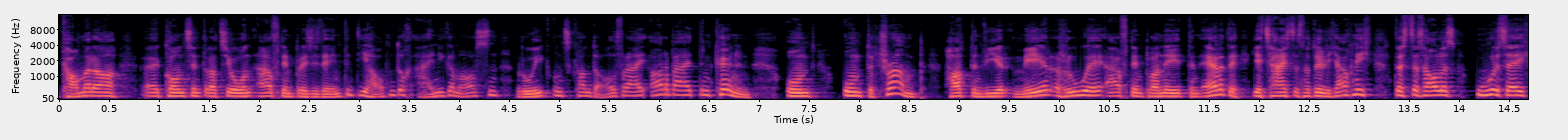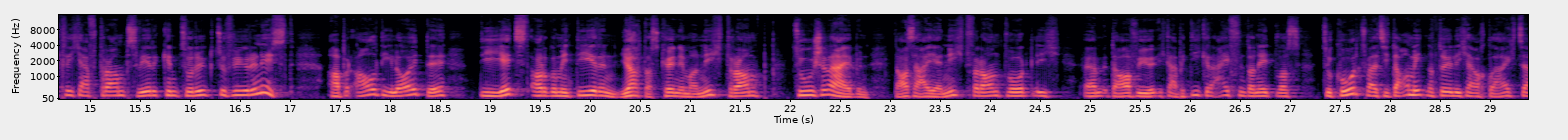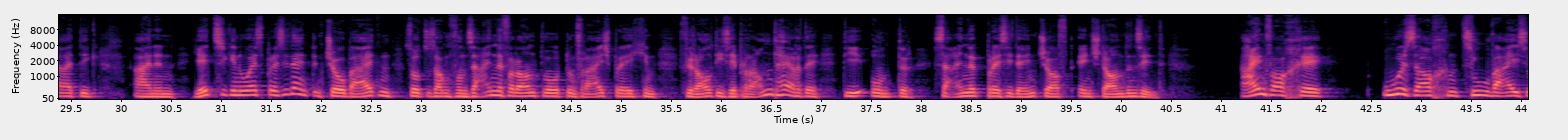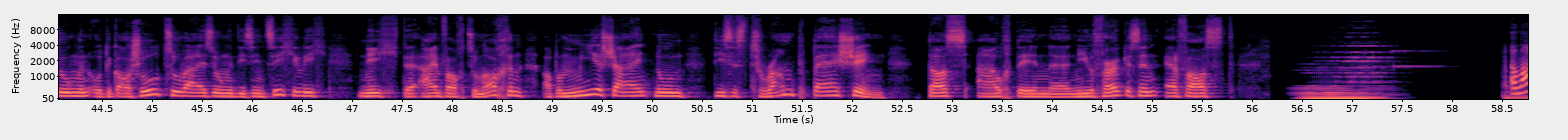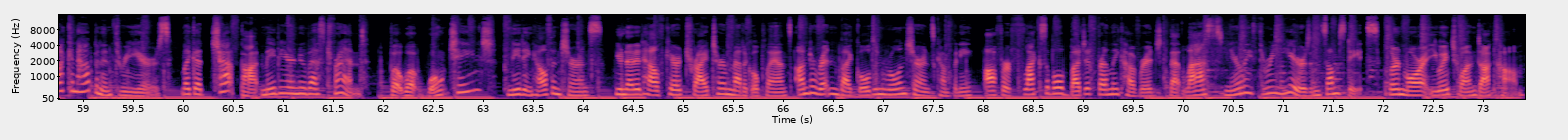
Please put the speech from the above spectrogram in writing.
Kamerakonzentration auf den Präsidenten, die haben doch einigermaßen ruhig und skandalfrei arbeiten können. Und unter Trump hatten wir mehr Ruhe auf dem Planeten Erde. Jetzt heißt das natürlich auch nicht, dass das alles ursächlich auf Trumps Wirken zurückzuführen ist. Aber all die Leute, die jetzt argumentieren, ja, das könne man nicht Trump zuschreiben, da sei er nicht verantwortlich ähm, dafür. Ich glaube, die greifen dann etwas zu kurz, weil sie damit natürlich auch gleichzeitig einen jetzigen US-Präsidenten, Joe Biden, sozusagen von seiner Verantwortung freisprechen für all diese Brandherde, die unter seiner Präsidentschaft entstanden sind. Einfache Ursachenzuweisungen oder gar Schuldzuweisungen, die sind sicherlich nicht äh, einfach zu machen, aber mir scheint nun dieses Trump-Bashing, das auch den äh, Neil Ferguson erfasst. A lot can happen in three years, like a chatbot may be your new best friend. But what won't change? Needing health insurance. United Healthcare Tri Term Medical Plans, underwritten by Golden Rule Insurance Company, offer flexible, budget friendly coverage that lasts nearly three years in some states. Learn more at uh1.com.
